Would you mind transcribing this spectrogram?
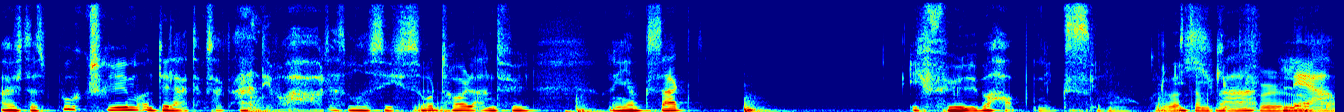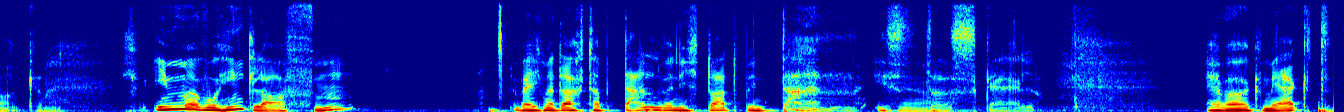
habe ich das Buch geschrieben und die Leute haben gesagt, Andi, wow, das muss sich so toll anfühlen. Und ich habe gesagt, ich fühle überhaupt nichts. Genau. Du warst Ich am war Gipfel. leer. genau. Ich bin immer wohin gelaufen, weil ich mir gedacht habe, dann, wenn ich dort bin, dann ist Ja. das geil. Ich habe aber gemerkt,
